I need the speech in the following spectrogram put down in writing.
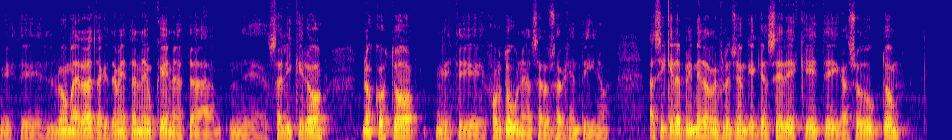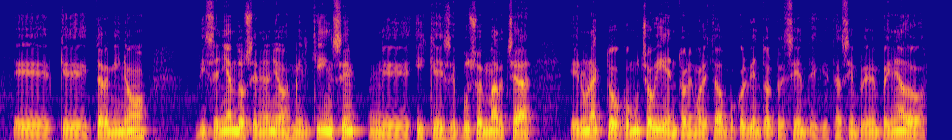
este, Loma de la Lata, que también está en Neuquén, hasta eh, Saliqueró, nos costó fortunas a los argentinos. Así que la primera reflexión que hay que hacer es que este gasoducto eh, que terminó diseñándose en el año 2015 eh, y que se puso en marcha en un acto con mucho viento, le molestaba un poco el viento al presidente que está siempre bien peinado,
